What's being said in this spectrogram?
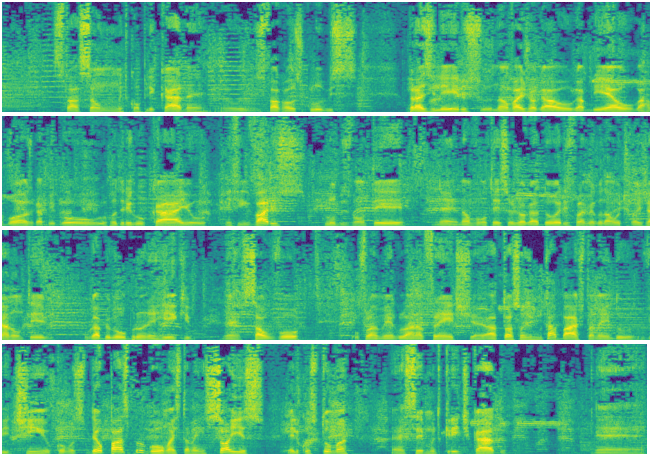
situação muito complicada, né? Desfalcar os clubes brasileiros. Não vai jogar o Gabriel Barbosa, Gabigol, Rodrigo Caio, enfim, vários clubes vão ter, né, não vão ter seus jogadores. O Flamengo na última já não teve o Gabigol, o Bruno Henrique, né, salvou o Flamengo lá na frente. A atuação de muito abaixo também do Vitinho, como deu passe pro gol, mas também só isso. Ele costuma é, ser muito criticado. É,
